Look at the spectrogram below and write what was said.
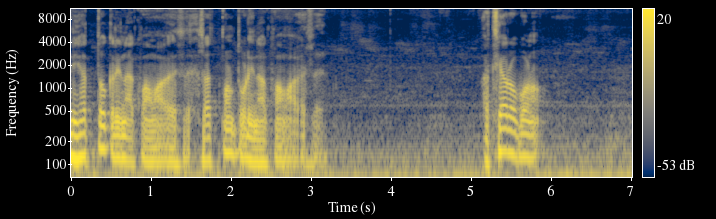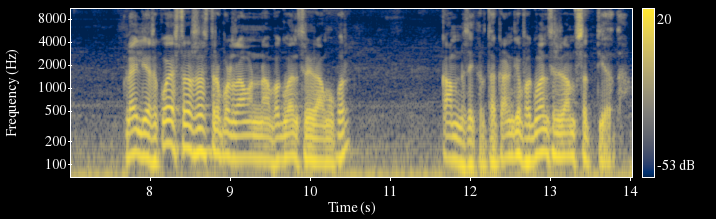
નિહત્તો કરી નાખવામાં આવે છે, રથ પણ તોડી નાખવામાં આવે છે. હથિયારો પણ લઈ લે છે. કોઈ અસ્ત્ર શસ્ત્ર પણ રાવણના ભગવાન શ્રી રામ ઉપર કામ નથી કરતા, કારણ કે ભગવાન શ્રી રામ સત્ય હતા.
